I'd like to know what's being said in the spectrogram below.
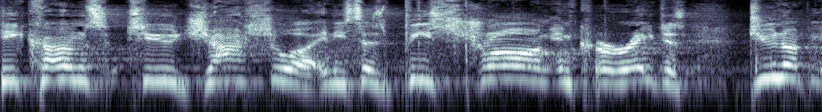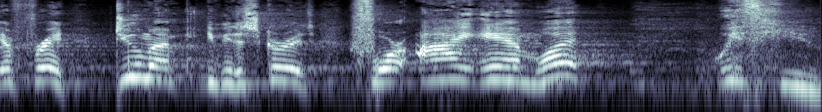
he comes to Joshua and he says, Be strong and courageous. Do not be afraid. Do not be discouraged, for I am what? With you.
